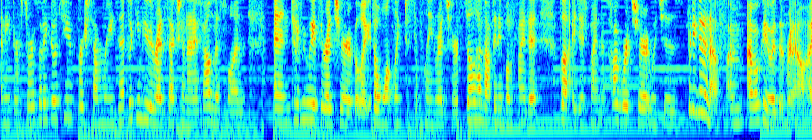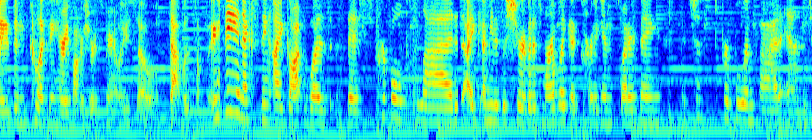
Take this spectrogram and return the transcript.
any thrift stores that I go to for some reason. I was looking through the red section and I found this one and technically it's a red shirt but like I still want like just a plain red shirt. Still have not been able to find it but I did find this Hogwarts shirt which is pretty good enough. I'm, I'm okay with it for now. I've been collecting Harry Potter shirts apparently so that was something. The next thing I got was this purple plaid. I, I mean it's a shirt but it's more of like a cardigan sweater thing. It's just purple and plaid and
